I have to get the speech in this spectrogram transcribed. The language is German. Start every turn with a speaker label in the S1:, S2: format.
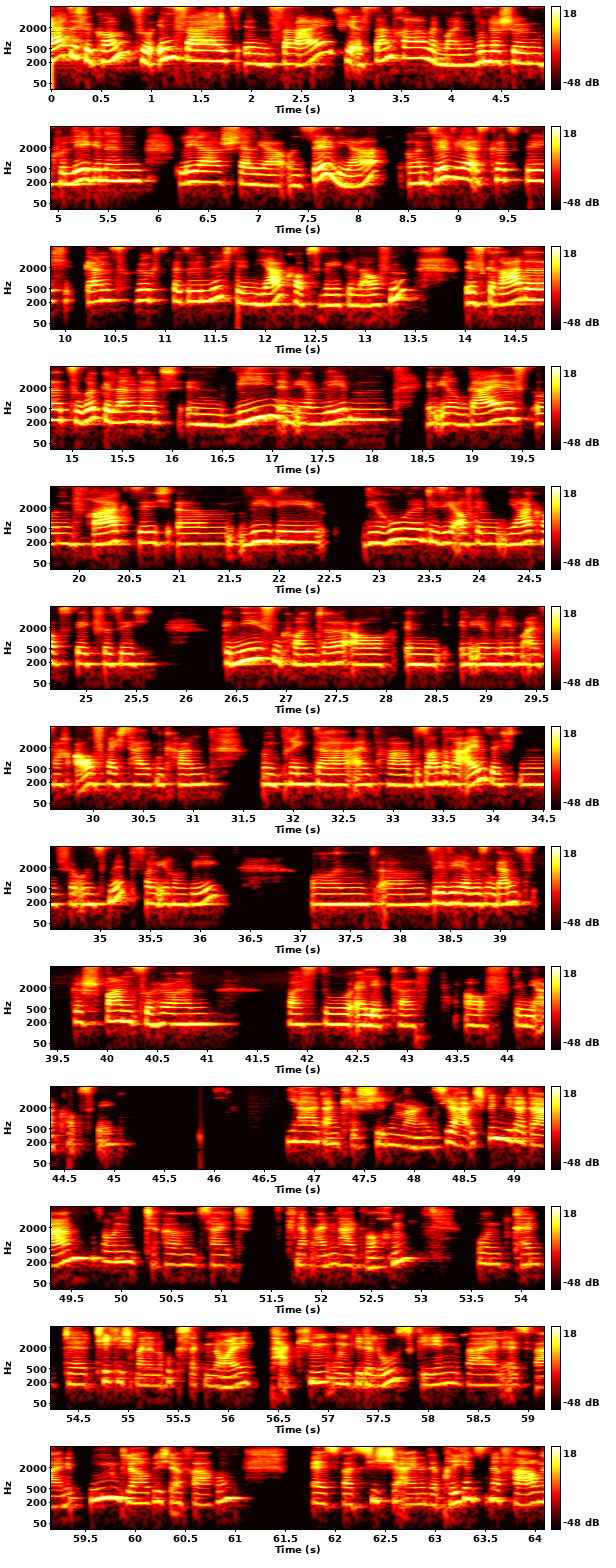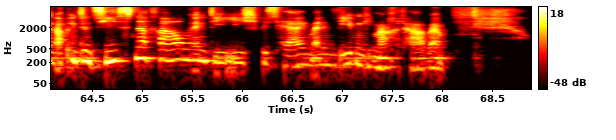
S1: Herzlich willkommen zu Insights Inside. Hier ist Sandra mit meinen wunderschönen Kolleginnen Lea, Shelia und Silvia. Und Silvia ist kürzlich ganz höchstpersönlich den Jakobsweg gelaufen, ist gerade zurückgelandet in Wien, in ihrem Leben, in ihrem Geist und fragt sich, ähm, wie sie die Ruhe, die sie auf dem Jakobsweg für sich genießen konnte, auch in, in ihrem Leben einfach aufrechthalten kann und bringt da ein paar besondere Einsichten für uns mit von ihrem Weg. Und ähm, Silvia, wir sind ganz gespannt zu hören, was du erlebt hast auf dem Jakobsweg.
S2: Ja, danke vielmals. Ja, ich bin wieder da und ähm, seit knapp eineinhalb Wochen und könnte täglich meinen Rucksack neu packen und wieder losgehen, weil es war eine unglaubliche Erfahrung. Es war sicher eine der prägendsten Erfahrungen, auch intensivsten Erfahrungen, die ich bisher in meinem Leben gemacht habe.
